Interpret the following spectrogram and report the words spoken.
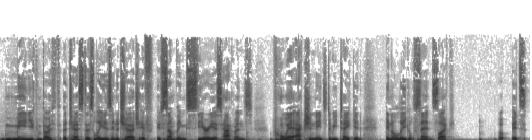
me and you can both attest as leaders in a church if if something serious happens where action needs to be taken in a legal sense, like it's.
